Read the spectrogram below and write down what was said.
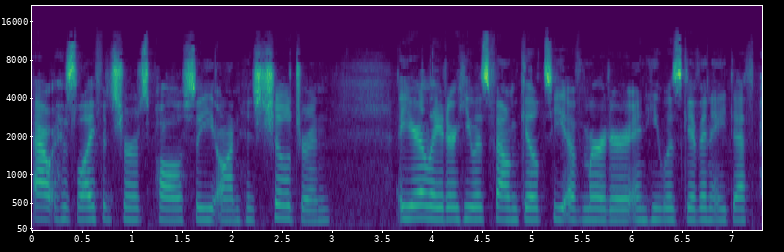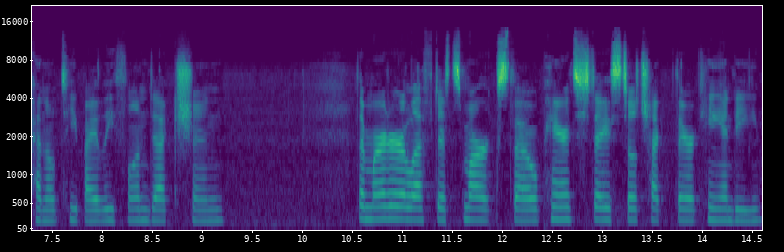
out his life insurance policy on his children. A year later, he was found guilty of murder and he was given a death penalty by lethal injection. The murder left its marks, though. Parents today still check their candy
